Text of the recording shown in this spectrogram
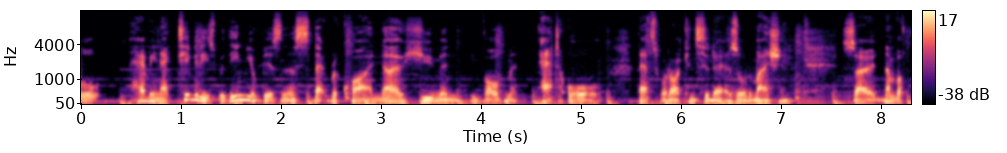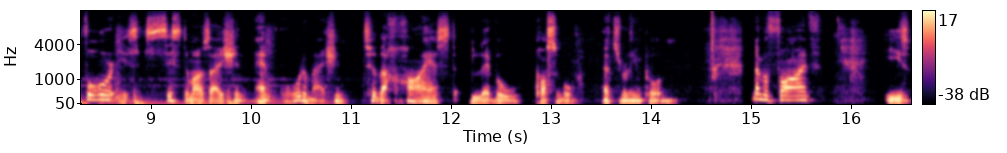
or having activities within your business that require no human involvement at all. That's what I consider as automation. So, number four is systemization and automation to the highest level possible. That's really important. Number five is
